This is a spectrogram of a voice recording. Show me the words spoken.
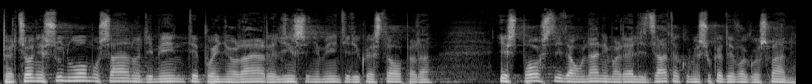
Perciò nessun uomo sano di mente può ignorare gli insegnamenti di quest'opera esposti da un'anima realizzata come Sukadeva Goswami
